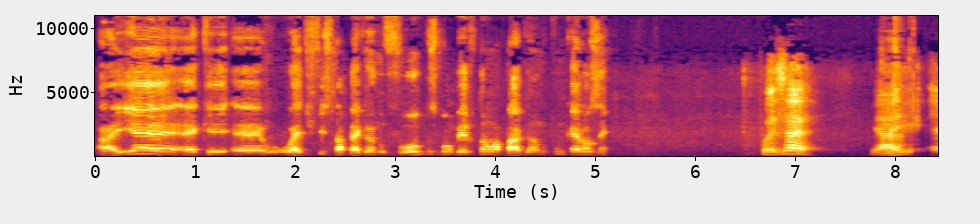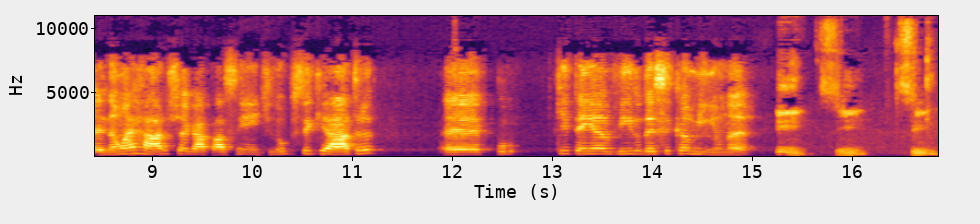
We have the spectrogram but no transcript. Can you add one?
Aí é, é que é, o edifício está pegando fogo, os bombeiros estão apagando com querosene. Pois é. E né? aí é, não é raro chegar paciente no psiquiatra é, por, que tenha vindo desse caminho, né? Sim, sim, sim.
